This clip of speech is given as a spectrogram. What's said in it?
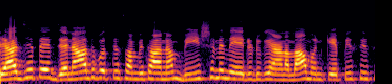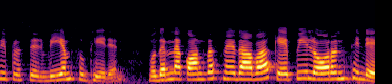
രാജ്യത്തെ ജനാധിപത്യ സംവിധാനം ഭീഷണി നേരിടുകയാണെന്ന് മുൻ K P C C president V M Sudheeran. മുതിർന്ന കോൺഗ്രസ് നേതാവ് കെ പി ലോറൻസിന്റെ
